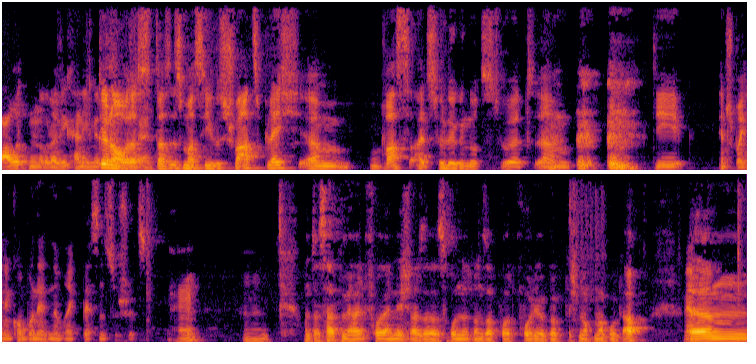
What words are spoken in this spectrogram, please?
oder wie kann ich mir genau, das vorstellen? Genau, das, das ist massives Schwarzblech, ähm, was als Hülle genutzt wird, ähm, um die entsprechenden Komponenten im Rack bestens zu schützen. Mhm. mhm. Und das hatten wir halt vorher nicht, also das rundet unser Portfolio wirklich nochmal gut ab. Ja. Ähm,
